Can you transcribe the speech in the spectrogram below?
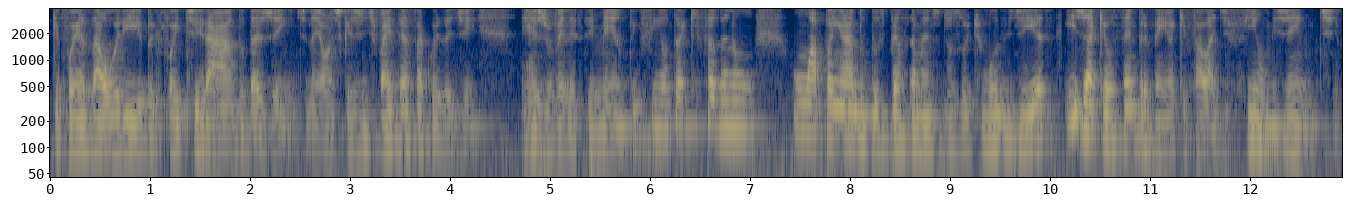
que foi exaurido, que foi tirado da gente, né? Eu acho que a gente vai ter essa coisa de rejuvenescimento. Enfim, eu tô aqui fazendo um, um apanhado dos pensamentos dos últimos dias. E já que eu sempre venho aqui falar de filme, gente,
